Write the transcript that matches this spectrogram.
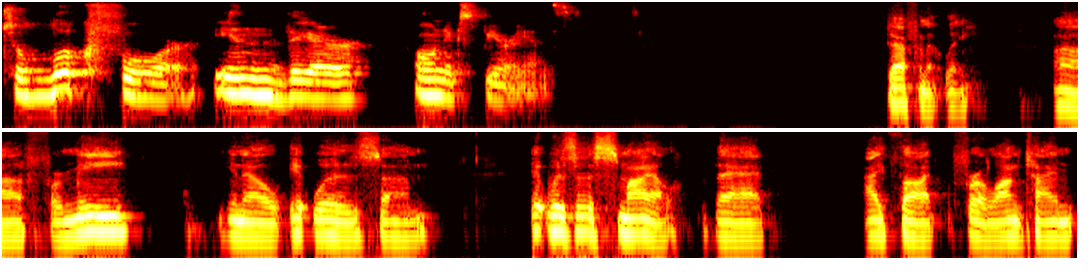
to look for in their own experience? Definitely. Uh, for me, you know, it was um, it was a smile that I thought for a long time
